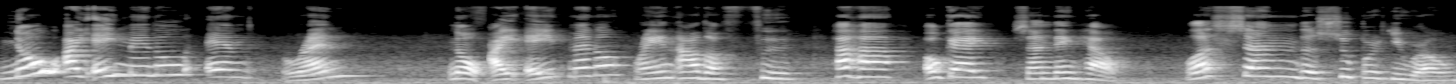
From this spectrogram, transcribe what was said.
No, I ate metal and ran. No, I ate metal, ran out of food. Haha, okay, sending help. Let's send the superhero.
